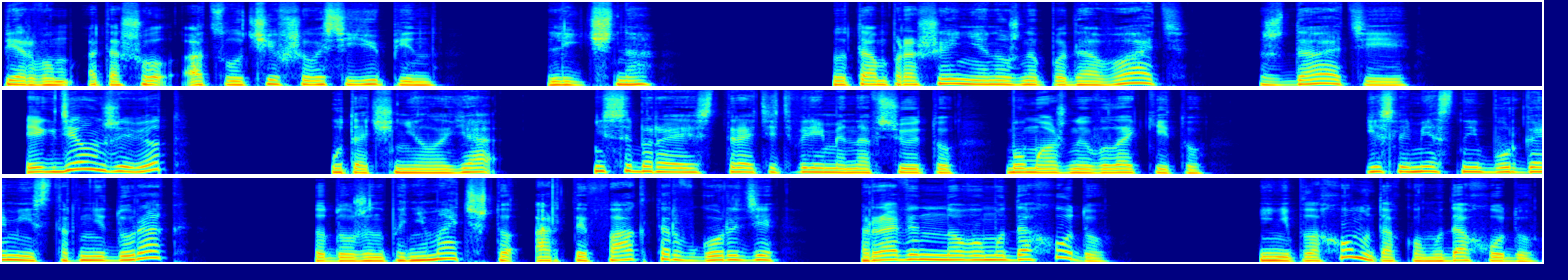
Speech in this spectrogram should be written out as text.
Первым отошел от случившегося Юпин. Лично но там прошение нужно подавать, ждать и... «И где он живет?» — уточнила я, не собираясь тратить время на всю эту бумажную волокиту. Если местный бургомистр не дурак, то должен понимать, что артефактор в городе равен новому доходу. И неплохому такому доходу.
